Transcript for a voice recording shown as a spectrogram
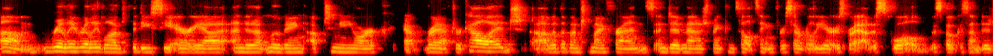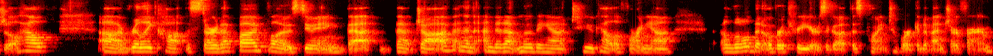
um, really, really loved the DC area. Ended up moving up to New York at, right after college uh, with a bunch of my friends and did management consulting for several years right out of school. Was focused on digital health. Uh, really caught the startup bug while I was doing that that job, and then ended up moving out to California a little bit over three years ago at this point to work at a venture firm.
